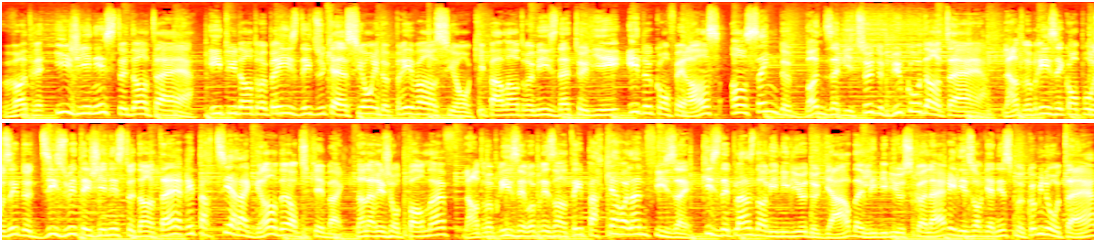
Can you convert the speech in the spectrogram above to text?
Votre hygiéniste dentaire est une entreprise d'éducation et de prévention qui, par l'entremise d'ateliers et de conférences, enseigne de bonnes habitudes bucco-dentaires. L'entreprise est composée de 18 hygiénistes dentaires répartis à la grandeur du Québec. Dans la région de Portneuf, l'entreprise est représentée par Caroline Fizet, qui se déplace dans les milieux de garde, les milieux scolaires et les organismes communautaires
